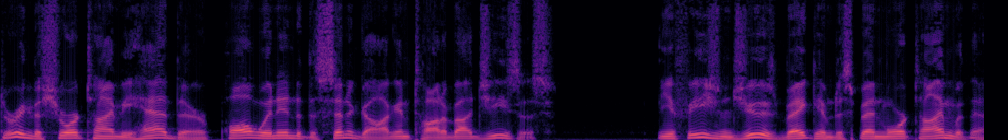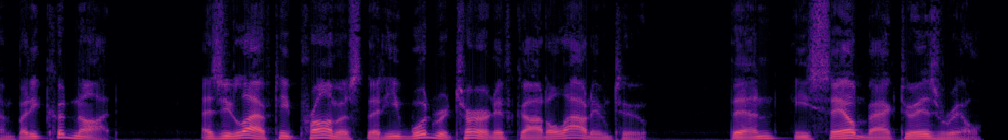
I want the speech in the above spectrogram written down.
During the short time he had there, Paul went into the synagogue and taught about Jesus. The Ephesian Jews begged him to spend more time with them, but he could not. As he left, he promised that he would return if God allowed him to. Then he sailed back to Israel.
